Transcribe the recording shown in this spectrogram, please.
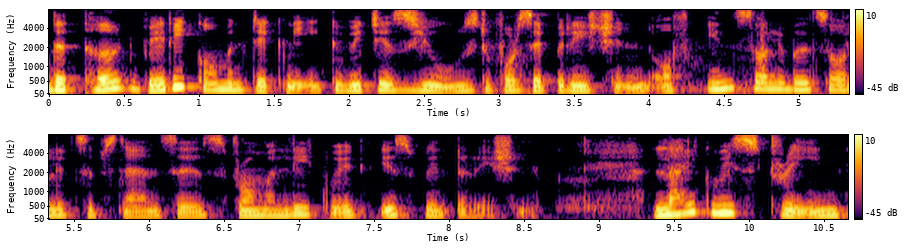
The third very common technique which is used for separation of insoluble solid substances from a liquid is filtration. Like we strain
